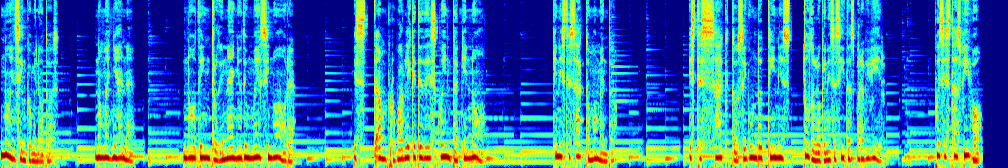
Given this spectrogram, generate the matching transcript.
No en cinco minutos, no mañana, no dentro de un año, de un mes, sino ahora. Es tan probable que te des cuenta que no, que en este exacto momento, este exacto segundo tienes todo lo que necesitas para vivir, pues estás vivo.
